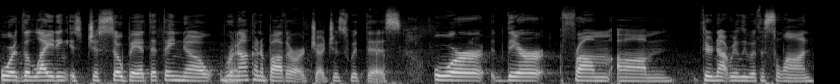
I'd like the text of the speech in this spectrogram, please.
or the lighting is just so bad that they know we're Right. not going to bother our judges with this, or they're from um, they're not really with a salon,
